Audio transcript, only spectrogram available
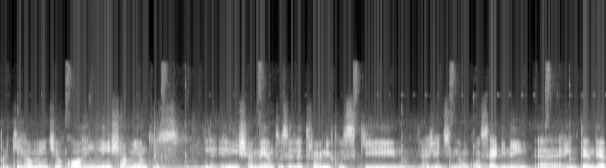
porque realmente ocorrem linchamentos, linchamentos eletrônicos que a gente não consegue nem é, entender a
